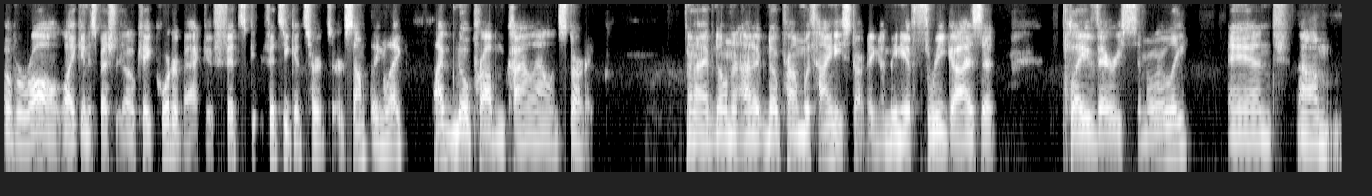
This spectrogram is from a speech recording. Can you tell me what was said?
overall, like and especially okay, quarterback if Fitz Fitzy gets hurt or something, like I have no problem Kyle Allen starting, and I have no I have no problem with Heine starting. I mean, you have three guys that play very similarly, and um,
